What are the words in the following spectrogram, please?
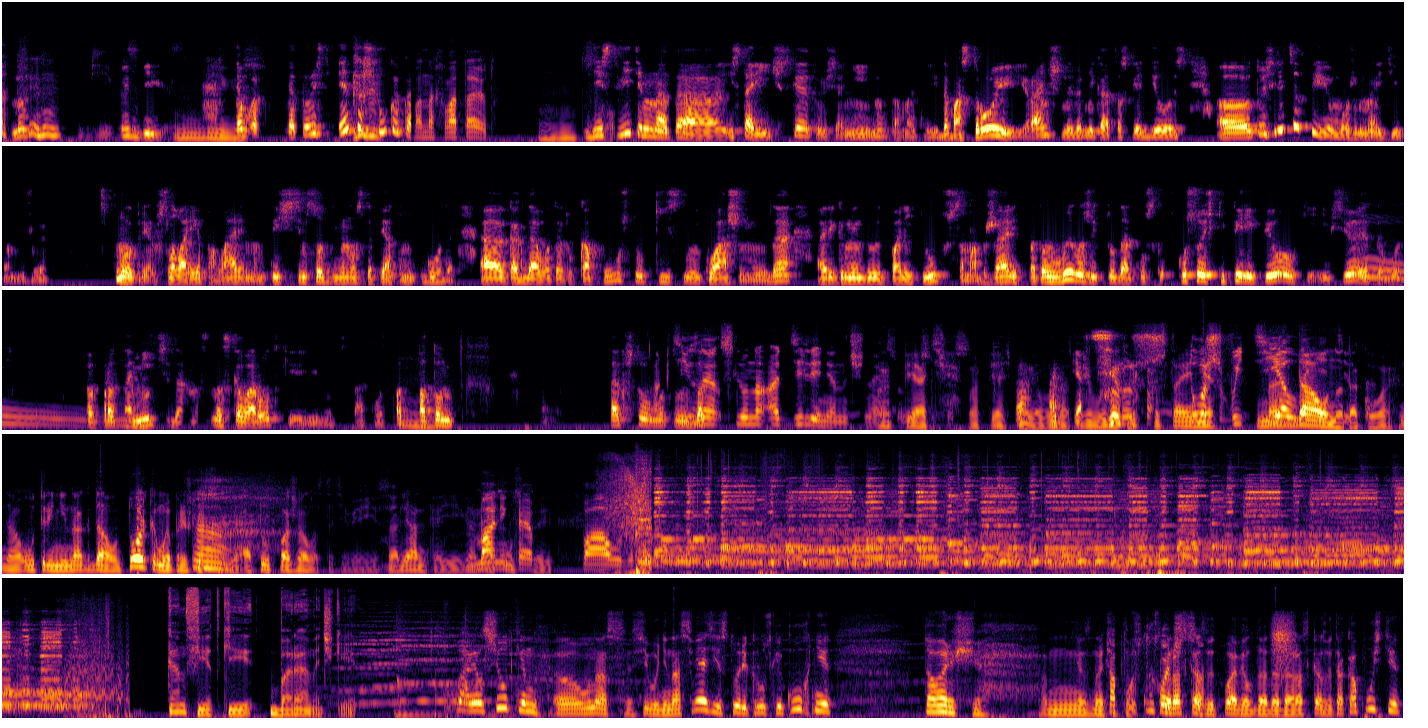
Ну, Бигас. Ну вот. То есть эта штука как Понахватают. Мгм. действительно, да, историческая, то есть они, ну, там, это и домострой, и раньше наверняка, так сказать, делалось. А, То есть рецепты ее можем найти там уже ну, например, в словаре поваренном 1795 года, э, когда вот эту капусту кислую, квашеную, да, рекомендуют полить уксусом, обжарить, потом выложить туда кус- кусочки перепелки, и все это вот протомить да, на, на сковородке, и вот так вот, потом... Так что вот... за- Активное слюноотделение начинается. у меня Опять, опять, Павел, вы нас опять. Ну в что состояние нокдауна такого. Да, утренний нокдаун. Только мы пришли себе, а тут, пожалуйста, тебе и солянка, и Маленькая и- Пауза. Конфетки-бараночки. Павел Сюткин э, у нас сегодня на связи, историк русской кухни. Товарищи, значит, Капусту вкусно хочется. рассказывает Павел, да-да-да, рассказывает о капусте.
